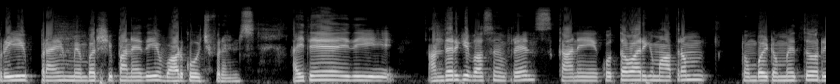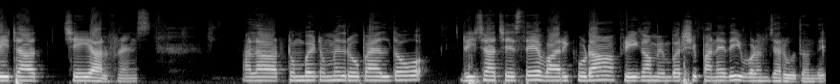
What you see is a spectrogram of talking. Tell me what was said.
ఫ్రీ ప్రైమ్ మెంబర్షిప్ అనేది వాడుకోవచ్చు ఫ్రెండ్స్. అయితే ఇది అందరికీ వస్తుంది ఫ్రెండ్స్ కానీ కొత్త వారికి మాత్రం తొంభై తొమ్మిదితో రీఛార్జ్ చేయాలి ఫ్రెండ్స్. అలా తొంభై తొమ్మిది రూపాయలతో రీఛార్జ్ చేస్తే వారికి కూడా ఫ్రీగా మెంబర్షిప్ అనేది ఇవ్వడం జరుగుతుంది.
